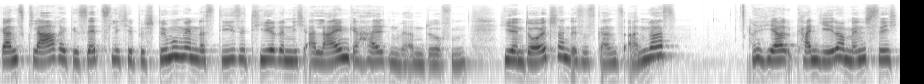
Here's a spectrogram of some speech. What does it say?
ganz klare gesetzliche Bestimmungen, dass diese Tiere nicht allein gehalten werden dürfen. Hier in Deutschland ist es ganz anders. Hier kann jeder Mensch sich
